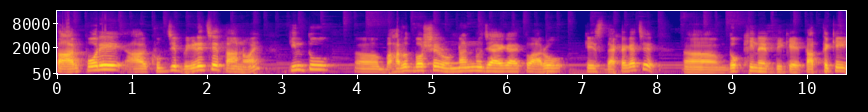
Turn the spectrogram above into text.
তারপরে আর খুব যে বেড়েছে তা নয় কিন্তু ভারতবর্ষের অন্যান্য জায়গায় তো আরও কেস দেখা গেছে দক্ষিণের দিকে তার থেকেই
